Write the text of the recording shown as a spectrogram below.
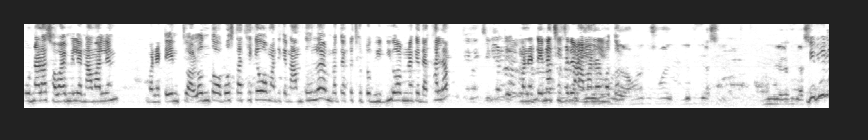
ওনারা সবাই মিলে নামালেন। মানে ট্রেন চলন্ত অবস্থা থেকেও আমাদেরকে নামতে হলো। আমরা তো একটা ছোট ভিডিও আপনাকে দেখালাম। মানে ট্রেনে ছিঁচড়ে নামানোর মতন। ইয়ে বিভিন্ন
